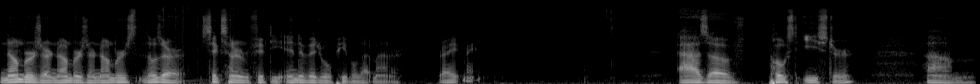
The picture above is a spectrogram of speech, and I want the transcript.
numbers are numbers are numbers. Those are 650 individual people that matter, right? Right. As of post Easter, um,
